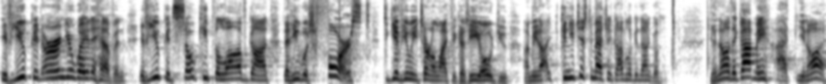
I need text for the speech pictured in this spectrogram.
If you could earn your way to heaven, if you could so keep the law of God that he was forced to give you eternal life because he owed you. I mean, I, can you just imagine God looking down and go, you know, they got me. I, you know, I,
